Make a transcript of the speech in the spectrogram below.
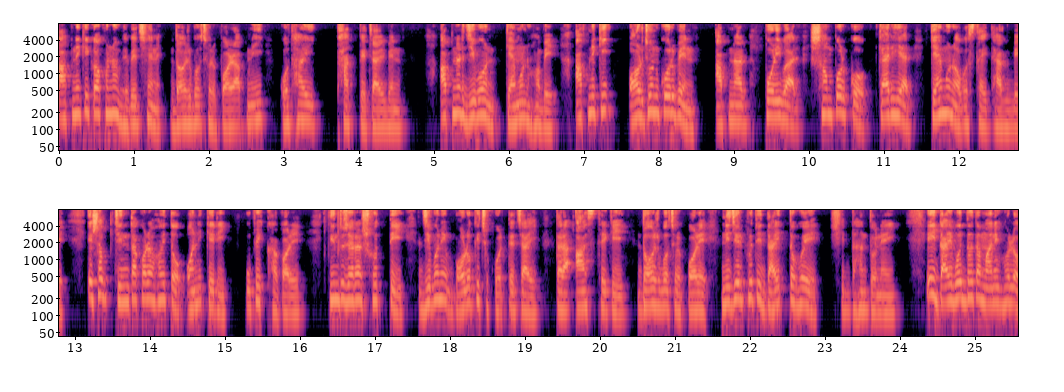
আপনি কি কখনো ভেবেছেন দশ বছর পর আপনি কোথায় থাকতে চাইবেন? আপনার জীবন কেমন হবে? আপনি কি অর্জন করবেন? আপনার পরিবার, সম্পর্ক, ক্যারিয়ার কেমন অবস্থায় থাকবে? এসব চিন্তা করা হয়তো অনেকেরই উপেক্ষা করে। কিন্তু যারা সত্যি জীবনে বড় কিছু করতে চায়, তারা আজ থেকেই দশ বছর পরে নিজের প্রতি দায়িত্ব হয়ে সিদ্ধান্ত নেয়। এই দায়বদ্ধতা মানে হলো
